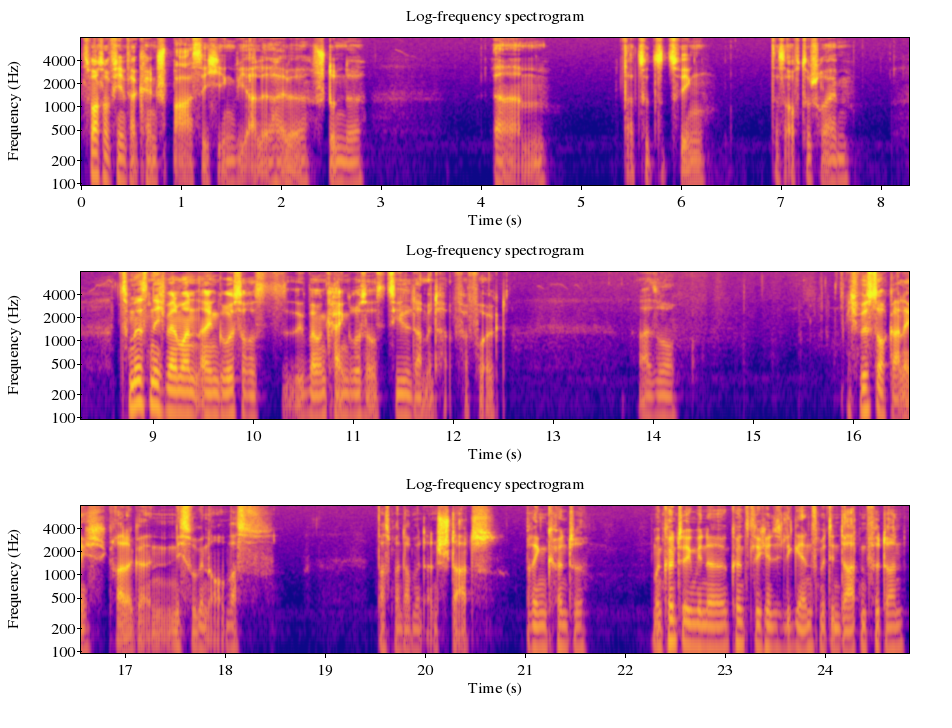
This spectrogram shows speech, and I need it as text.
Es macht auf jeden Fall keinen Spaß, sich irgendwie alle halbe Stunde ähm, dazu zu zwingen, das aufzuschreiben. Zumindest nicht, wenn man ein größeres, wenn man kein größeres Ziel damit verfolgt. Also, ich wüsste auch gar nicht, gerade nicht so genau, was, was man damit an den Start bringen könnte. Man könnte irgendwie eine künstliche Intelligenz mit den Daten füttern.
